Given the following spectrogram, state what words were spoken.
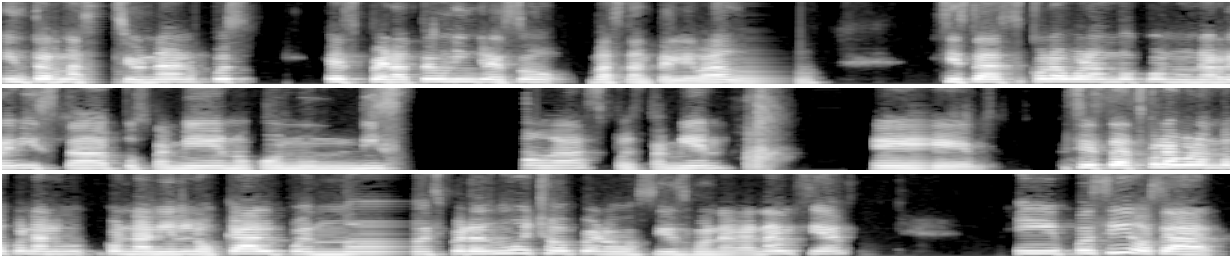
internacional, pues espérate un ingreso bastante elevado. Si estás colaborando con una revista, pues también, o con un disco pues también. Eh, si estás colaborando con, algo, con alguien local, pues no esperes mucho, pero sí es buena ganancia. Y pues sí, o sea,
